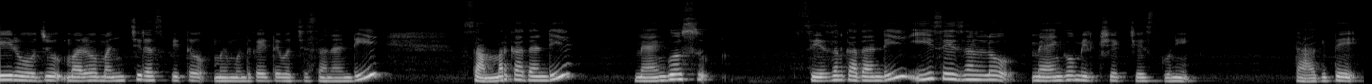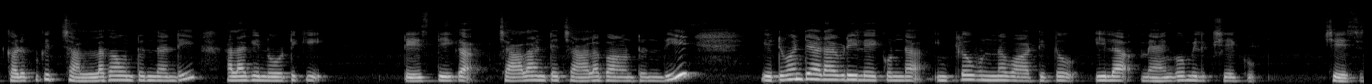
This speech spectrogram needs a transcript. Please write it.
ఈరోజు మరో మంచి రెసిపీతో మేము ముందుకైతే వచ్చేసానండి. సమ్మర్ కదండి మ్యాంగోస్ సీజన్ కదండి. ఈ సీజన్లో మ్యాంగో మిల్క్ షేక్ చేసుకుని తాగితే కడుపుకి చల్లగా ఉంటుందండి. అలాగే నోటికి టేస్టీగా చాలా అంటే చాలా బాగుంటుంది. ఎటువంటి అడావిడి లేకుండా ఇంట్లో ఉన్న వాటితో ఇలా మ్యాంగో మిల్క్ షేక్ చేసి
